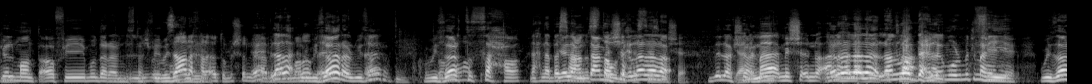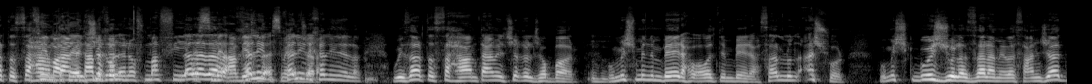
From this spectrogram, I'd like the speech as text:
كل منطقة في مدراء المستشفيات الوزارة خلقته مش النقابه لا لا الوزارة الوزارة. وزارة الصحة. نحن بس عم تعمل شغل. لا لا لا. بدي لك يعني ما مش إنه أنا لا لا لا لا نوضح الأمور مثل ما هي. وزارة الصحة عم تعمل شغل. إنه ما في لا لا لا, لا خليني خليني خليني لك. وزارة الصحة عم تعمل شغل جبار. ومش من إمبارح وأول إمبارح. صار لهم أشهر ومش بوجهه للزلمه بس عن جد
